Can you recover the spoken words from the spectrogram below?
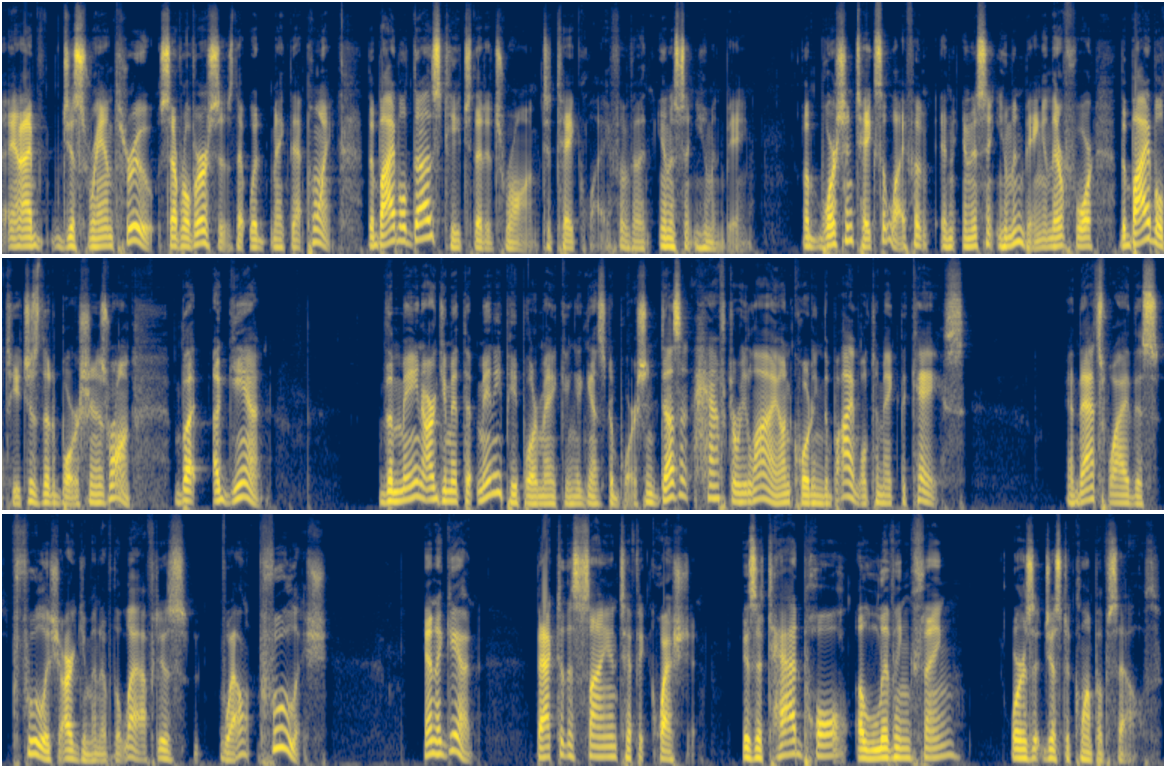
And I've just ran through several verses that would make that point. The Bible does teach that it's wrong to take life of an innocent human being. Abortion takes the life of an innocent human being, and therefore the Bible teaches that abortion is wrong. But again, the main argument that many people are making against abortion doesn't have to rely on quoting the Bible to make the case. And that's why this foolish argument of the left is, well, foolish. And again, back to the scientific question is a tadpole a living thing, or is it just a clump of cells?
